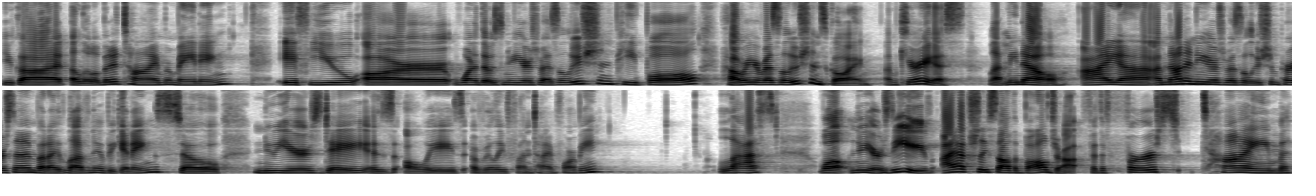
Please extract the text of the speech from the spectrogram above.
you got a little bit of time remaining. If you are one of those New Year's resolution people, how are your resolutions going? I'm curious. Let me know. I uh, I'm not a New Year's resolution person, but I love new beginnings. So New Year's Day is always a really fun time for me. Last, well, New Year's Eve, I actually saw the ball drop for the first time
